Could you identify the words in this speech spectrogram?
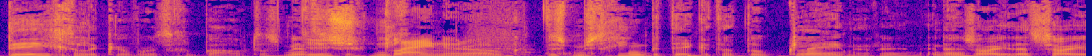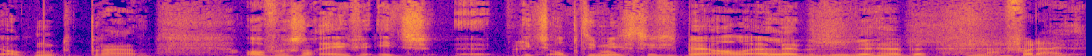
degelijker wordt gebouwd. Als mensen Dus zich niet kleiner ook. Dus misschien betekent dat ook kleiner. Hè? En dan zou je, dat zou je ook moeten praten. Overigens nog even iets, eh, iets optimistisch bij alle ellende die we hebben. Nou, vooruit.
